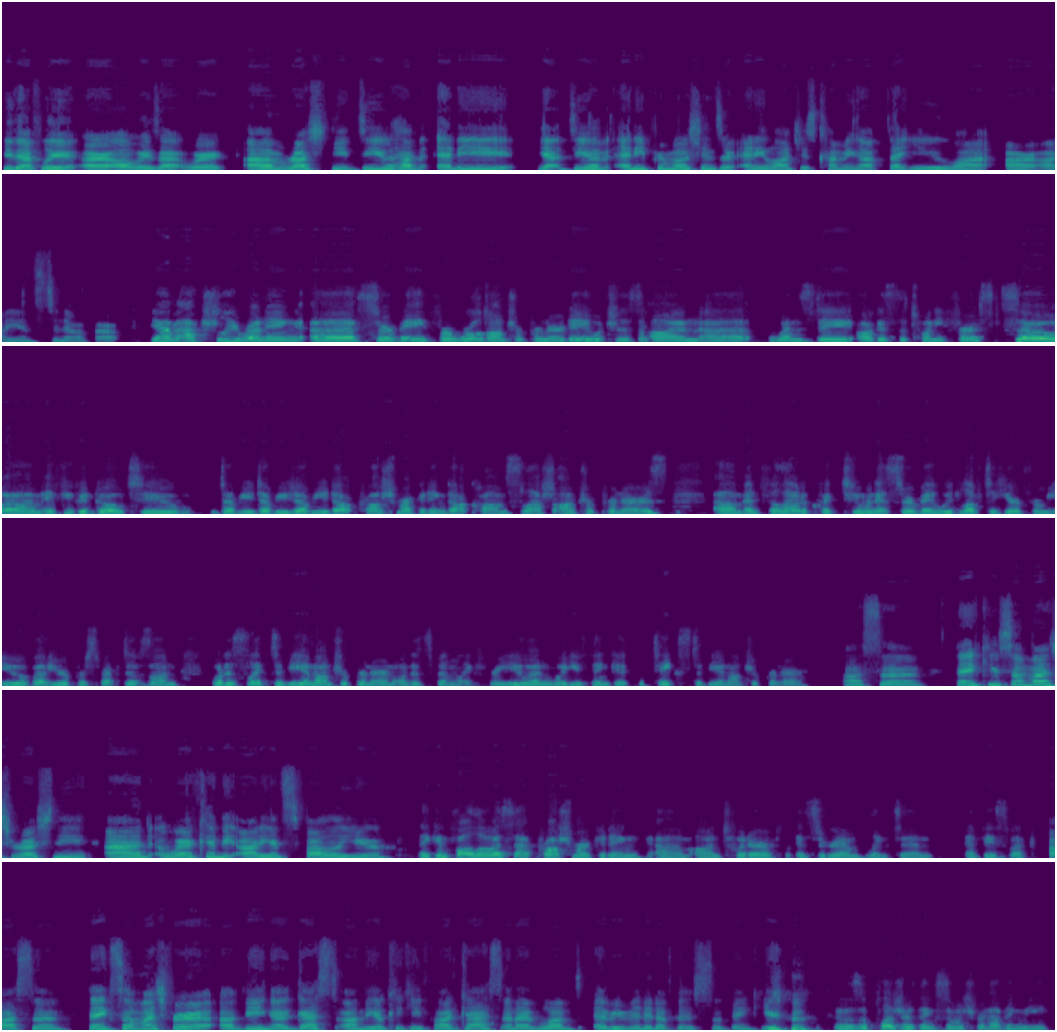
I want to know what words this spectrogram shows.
You definitely are always at work. Um, Roshni, do you have any? Yeah, do you have any promotions or any launches coming up that you want our audience to know about? Yeah, I'm actually running a survey for World Entrepreneur Day, which is on uh, Wednesday, August the 21st. So um, if you could go to www.proshmarketing.com slash entrepreneurs um, and fill out a quick two-minute survey, we'd love to hear from you about your perspectives on what it's like to be an entrepreneur and what it's been like for you and what you think it takes to be an entrepreneur. Awesome. Thank you so much, Roshni. And where can the audience follow you? They can follow us at Prosh Marketing um, on Twitter, Instagram, LinkedIn, and Facebook. Awesome. Thanks so much for uh, being a guest on the Okiki podcast. And I've loved every minute of this. So thank you. it was a pleasure. Thanks so much for having me.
